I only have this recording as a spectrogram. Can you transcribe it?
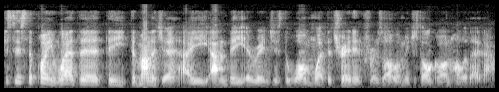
Is this the point where the, the, the manager, i.e. Andy, arranges the one where they're training for us all and we just all go on holiday now?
